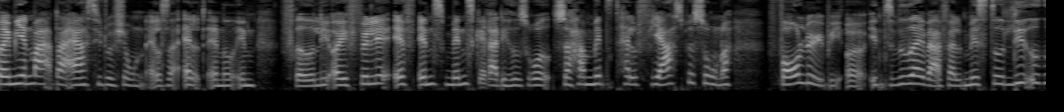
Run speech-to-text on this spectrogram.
For i Myanmar, der er situationen altså alt andet end fredelig, og ifølge FN's menneskerettighedsråd, så har mindst 70 personer forløbig, og indtil videre i hvert fald, mistet livet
